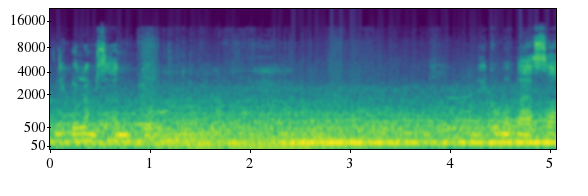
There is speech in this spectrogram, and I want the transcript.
Hindi ko alam saan to. Hindi ko mabasa.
